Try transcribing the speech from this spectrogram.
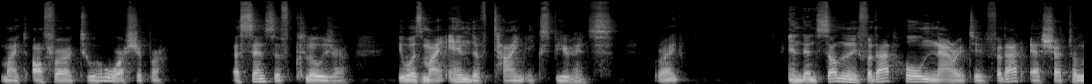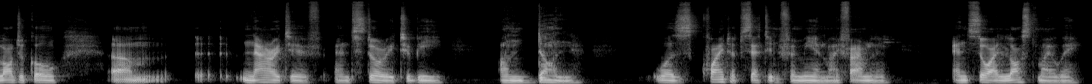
might offer to a worshiper, a sense of closure. It was my end of time experience, right? And then suddenly, for that whole narrative, for that eschatological um, narrative and story to be undone was quite upsetting for me and my family. And so I lost my way.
